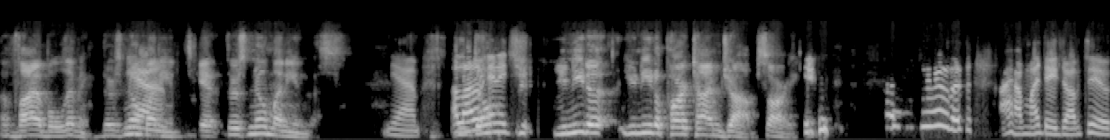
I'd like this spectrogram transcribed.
a viable living. There's no yeah. money in it there's no money in this. Yeah. A lot of energy you need a you need a part-time job. Sorry I have my day job too.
